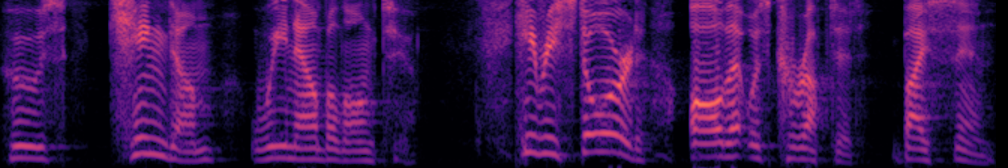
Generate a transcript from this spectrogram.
whose kingdom we now belong to. He restored all that was corrupted by sin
